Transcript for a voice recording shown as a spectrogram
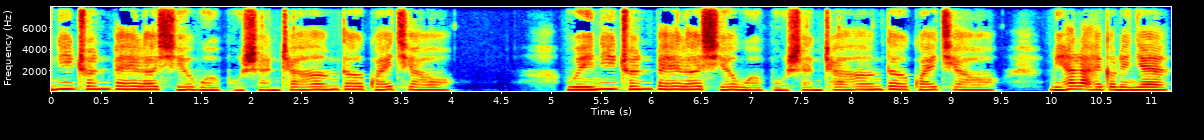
你准备了些我不擅长的乖巧。为你准备了些我不擅长的乖巧。米哈拉还够呢呀。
